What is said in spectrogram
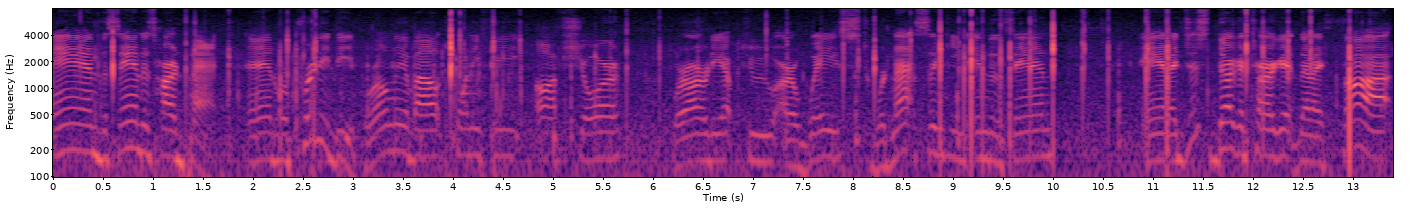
and the sand is hard packed, and we're pretty deep. We're only about 20 feet offshore. We're already up to our waist. We're not sinking into the sand. And I just dug a target that I thought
